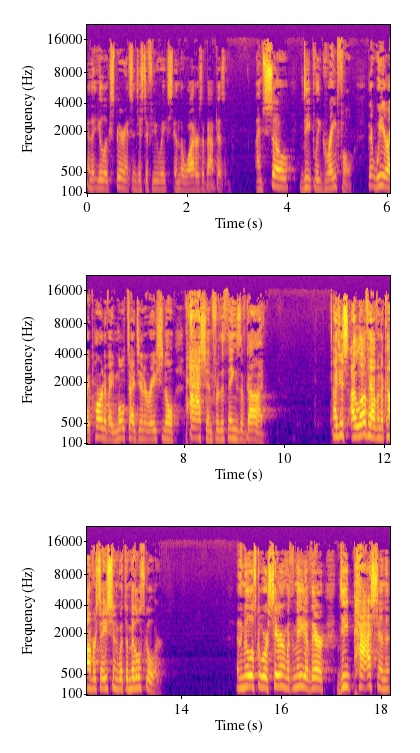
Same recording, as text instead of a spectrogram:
and that you'll experience in just a few weeks in the waters of baptism. I'm so deeply grateful that we are a part of a multi generational passion for the things of God. I just, I love having a conversation with a middle schooler. And the middle schooler sharing with me of their deep passion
